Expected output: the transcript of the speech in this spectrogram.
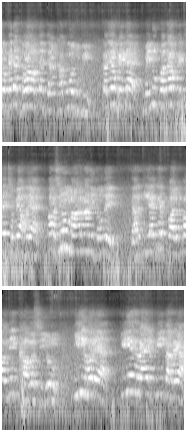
ਕਦੇ ਉਹ ਕਹਿੰਦਾ ਦੋ ਹਫ਼ਤੇ ਜੰਗ ਖਤਮ ਹੋ ਜੂਗੀ। ਕਦੇ ਉਹ ਕਹਿੰਦਾ, ਮੈਨੂੰ ਪਤਾ ਕਿੱਥੇ ਛੁਪਿਆ ਹੋਇਆ ਹੈ, ਪਰ ਅਸੀਂ ਉਹਨੂੰ ਮਾਰਨਾ ਨਹੀਂ ਚਾਹੁੰਦੇ। ਗੱਲ ਕੀ ਹੈ ਕਿ ਪਲ ਪਲ ਦੀ ਖਬਰ ਸੀ ਉਹਨੂੰ। ਕੀ ਹੋ ਰਿਹਾ ਕੀ ਇਜ਼ਰਾਈਲ ਕੀ ਕਰ ਰਿਹਾ?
